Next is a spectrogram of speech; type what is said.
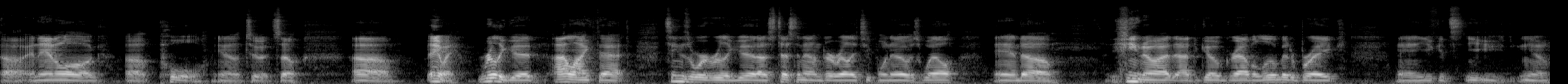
uh, an analog uh, pull, you know, to it. So uh, anyway, really good. I like that. Seems to work really good. I was testing out in Dirt Rally 2.0 as well, and uh, you know, I'd, I'd, go grab a little bit of brake, and you could, you, you know,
